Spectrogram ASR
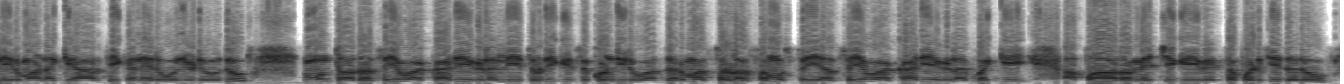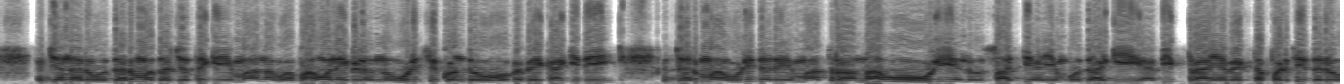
ನಿರ್ಮಾಣಕ್ಕೆ ಆರ್ಥಿಕ ನೆರವು ನೀಡುವುದು, ಮುಂತಾದ ಸೇವಾ ಕಾರ್ಯಗಳಲ್ಲಿ ತೊಡಗಿಸಿಕೊಂಡಿರುವ ಧರ್ಮಸ್ಥಳ ಸಂಸ್ಥೆಯ ಸೇವಾ ಕಾರ್ಯಗಳ ಬಗ್ಗೆ ಅಪಾರ ಮೆಚ್ಚುಗೆ ವ್ಯಕ್ತಪಡಿಸಿದರು. ಜನರು ಧರ್ಮದ ಜೊತೆಗೆ ಮಾನವ ಭಾವನೆಗಳನ್ನು ಉಳಿಸಿಕೊಂಡು ಹೋಗಬೇಕಾಗಿದೆ. ಧರ್ಮ ಉಳಿದರೆ ಮಾತ್ರ ನಾವು ಉಳಿಯಲು ಸಾಧ್ಯ ಎಂಬುದಾಗಿ ಅಭಿಪ್ರಾಯ ವ್ಯಕ್ತಪಡಿಸಿದರು.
